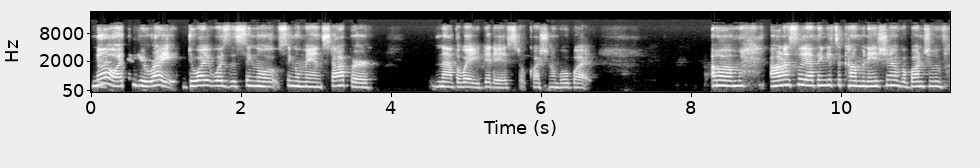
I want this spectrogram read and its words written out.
No, I think you're right. Dwight was the single single man stopper not the way he did it is still questionable, but um honestly, I think it's a combination of a bunch of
